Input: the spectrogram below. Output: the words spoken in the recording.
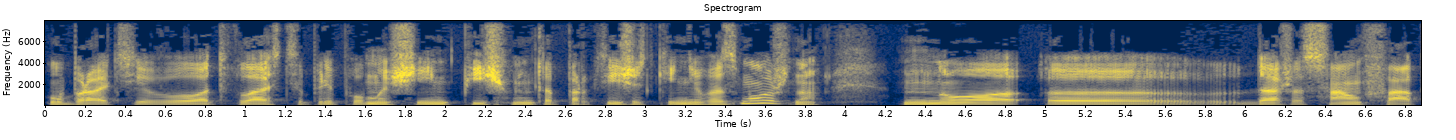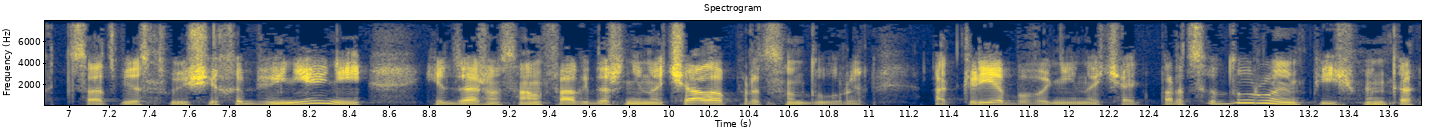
убрать его от власти при помощи импичмента практически невозможно, но э, даже сам факт соответствующих обвинений и даже сам факт даже не начала процедуры, а требований начать процедуру импичмента,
